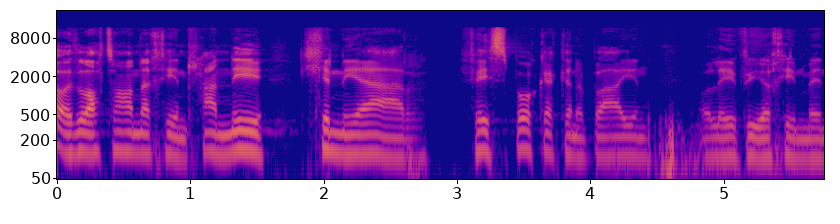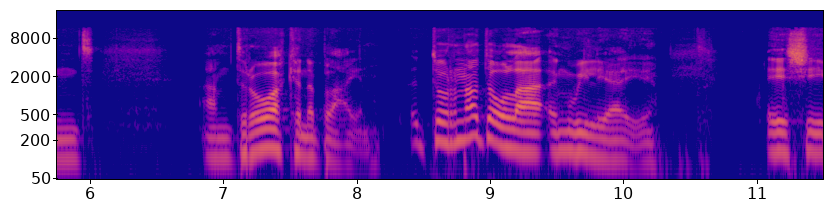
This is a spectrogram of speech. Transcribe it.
oedd lot ohonoch chi'n rhannu lluniau ar Facebook ac yn y blaen, o le fi o'ch chi'n mynd am dro ac yn y blaen. Diwrnod ola yng ngwyliau i, eis i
